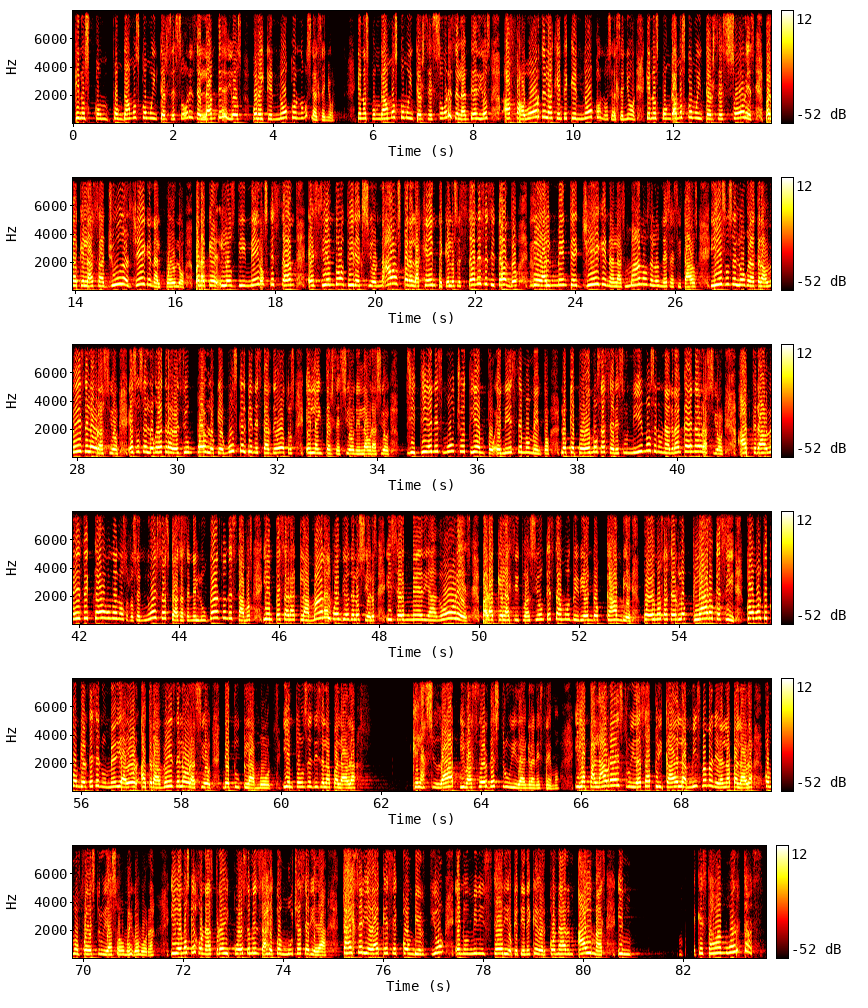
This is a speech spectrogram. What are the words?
Que nos pongamos como intercesores delante de Dios por el que no conoce al Señor que nos pongamos como intercesores delante de Dios a favor de la gente que no conoce al Señor, que nos pongamos como intercesores para que las ayudas lleguen al pueblo, para que los dineros que están eh, siendo direccionados para la gente que los está necesitando realmente lleguen a las manos de los necesitados. Y eso se logra a través de la oración, eso se logra a través de un pueblo que busca el bienestar de otros en la intercesión, en la oración. Si tienes mucho tiempo en este momento, lo que podemos hacer es unirnos en una gran cadena de oración a través de cada uno de nosotros, en nuestras casas, en el lugar donde estamos y empezar a clamar al buen Dios de los cielos y ser mediadores para que la situación que estamos viviendo cambie. ¿Podemos hacerlo? Claro que sí. ¿Cómo te conviertes en un mediador? A través de la oración, de tu clamor. Y entonces dice la palabra, que la ciudad iba a ser destruida en gran extremo. Y la palabra destruida es aplicada de la misma manera en la palabra como fue destruida Sodoma y Gomorra. Y vemos que Jonás predicó este mensaje con mucha seriedad, tal seriedad que se convirtió en un ministerio que tiene que ver con almas que estaban muertas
